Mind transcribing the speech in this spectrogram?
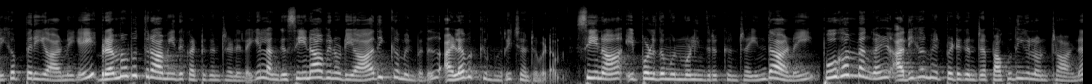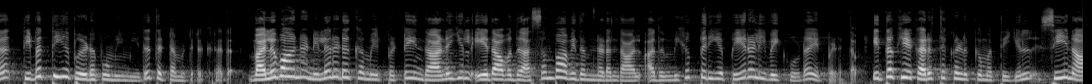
மிகப்பெரிய அணையை பிரம்மபுத்திரா மீது கட்டுகின்ற நிலையில் அங்கு சீனாவினுடைய ஆதிக்கம் என்பது அளவுக்கு மீறி சென்றுவிடும். சீனா இப்பொழுது முன்மொழிந்திருக்கின்ற இந்த அணை பூகம்பங்கள் அதிகம் ஏற்படுகின்ற பகுதியில் ஒன்றான திபெத்திய பீடபூமி மீது திட்டமிட்டிருக்கிறது. வலுவான நிலநடுக்கம் ஏற்பட்டு இந்த அணையில் ஏதாவது அசம்பாவிதம் நடந்தால் அது மிகப்பெரிய பேரழிவை கூட ஏற்படுத்தும். இத்தகைய கருத்துக்களுக்கு மத்தியில் சீனா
